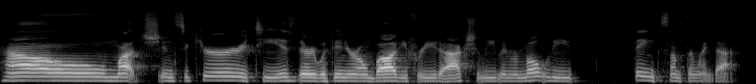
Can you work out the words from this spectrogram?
How much insecurity is there within your own body for you to actually even remotely think something like that?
